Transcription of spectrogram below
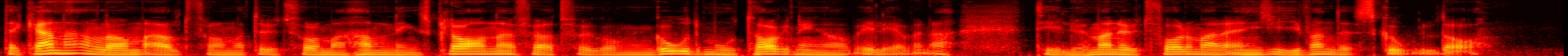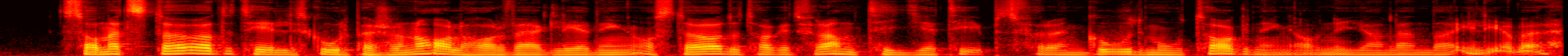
Det kan handla om allt från att utforma handlingsplaner för att få igång en god mottagning av eleverna till hur man utformar en givande skoldag. Som ett stöd till skolpersonal har Vägledning och stöd tagit fram 10 tips för en god mottagning av nyanlända elever.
